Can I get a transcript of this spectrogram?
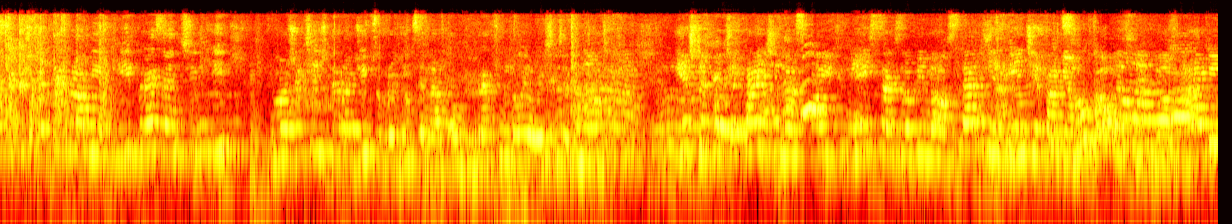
Oczywiście dyplomiki, prezenciki i możecie iść do rodziców. Rodzice nam pogratulują jeszcze No, raz. jeszcze poczekajcie na swoich miejscach, zrobimy ostatnie zdjęcie pamiątkowe z dyplomami.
